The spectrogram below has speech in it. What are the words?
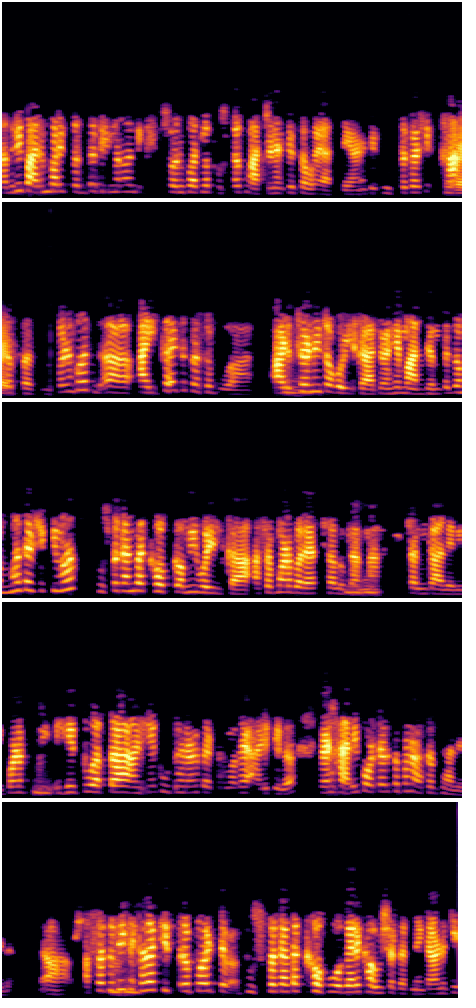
अगदी पारंपरिक पद्धतीनं लिखित स्वरूपातलं पुस्तक वाचण्याची सवय असते आणि ते पुस्तक अशी Right. असतात. पण मग ऐकायचं कसं बुवा? अडचणीचं होईल का? किंवा हे माध्यम? तर गंमत अशी किंवा पुस्तकांचा खप कमी होईल का? असं पण बऱ्याचशा लोकांना शंका आलेली. पण हे तू आता आणि एक उदाहरण त्याच्यामध्ये ऍड केलं. कारण हॅरी पॉटरचं पण असंच झालेलं. असं कधी. एखादा चित्रपट पुस्तकाचा खप वगैरे खाऊ शकत नाही. कारण की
